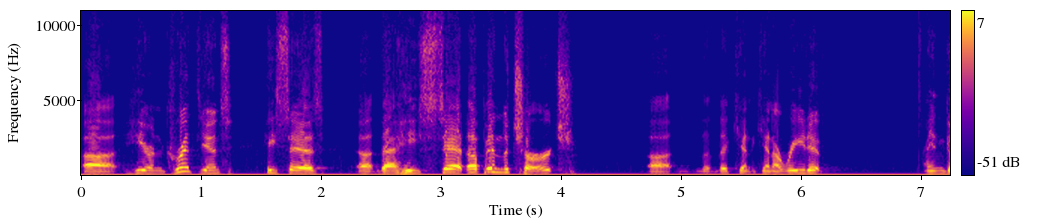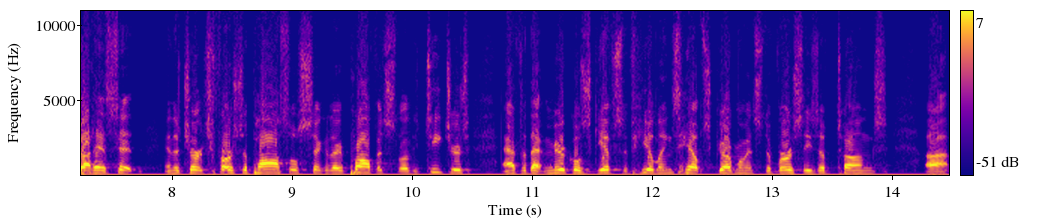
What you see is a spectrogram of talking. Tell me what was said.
Uh, here in Corinthians, he says uh, that he set up in the church. Uh, can, can I read it? And God has set in the church first apostles, secondary prophets, the teachers. After that, miracles, gifts of healings, helps, governments, diversities of tongues, uh,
